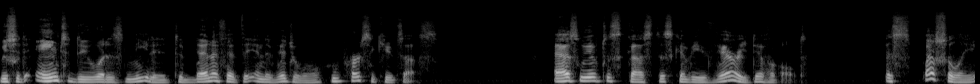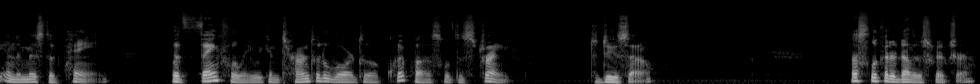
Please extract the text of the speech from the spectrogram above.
we should aim to do what is needed to benefit the individual who persecutes us. As we have discussed, this can be very difficult, especially in the midst of pain, but thankfully we can turn to the Lord to equip us with the strength to do so. Let's look at another scripture.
